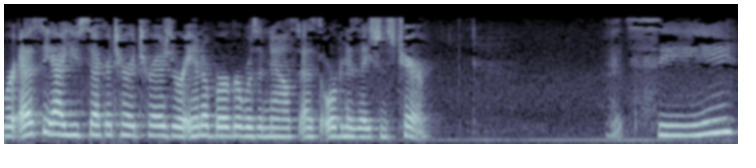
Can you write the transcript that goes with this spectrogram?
where SEIU Secretary Treasurer Anna Berger was announced as the organization's chair. Let's see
